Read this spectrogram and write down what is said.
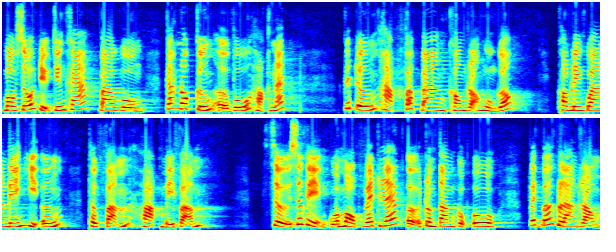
Một số triệu chứng khác bao gồm các nốt cứng ở vú hoặc nách, kích ứng hoặc phát ban không rõ nguồn gốc, không liên quan đến dị ứng, thực phẩm hoặc mỹ phẩm. Sự xuất hiện của một vết loét ở trung tâm cục u, vết bớt lan rộng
